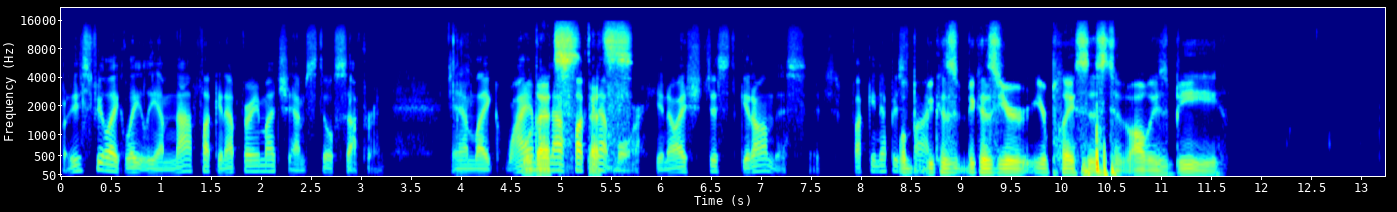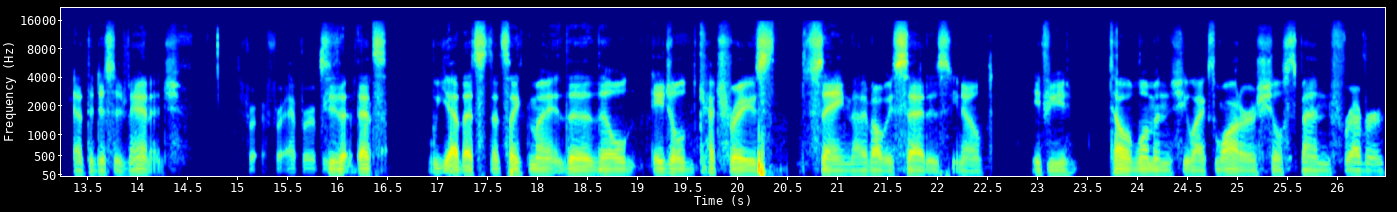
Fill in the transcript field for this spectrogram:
But I just feel like lately I'm not fucking up very much. And I'm still suffering, and I'm like, why Well, am I not fucking that's- up more? You know, I should just get on this. It's fucking up is Well, fine. because because your your place is to always be at the disadvantage. For, forever. See that that's well, yeah, that's that's like my the the old age old catchphrase saying that I've always said is you know if you tell a woman she likes water, she'll spend forever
